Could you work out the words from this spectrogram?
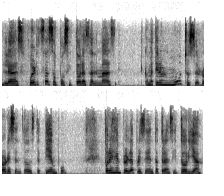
Las fuerzas opositoras al MAS cometieron muchos errores en todo este tiempo. Por ejemplo, la presidenta transitoria,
